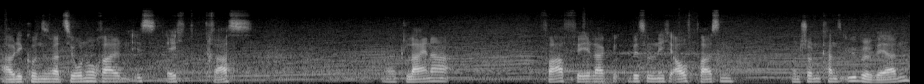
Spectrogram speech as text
Aber die Konzentration hochhalten ist echt krass. Ein kleiner Fahrfehler, ein bisschen nicht aufpassen und schon kann es übel werden.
